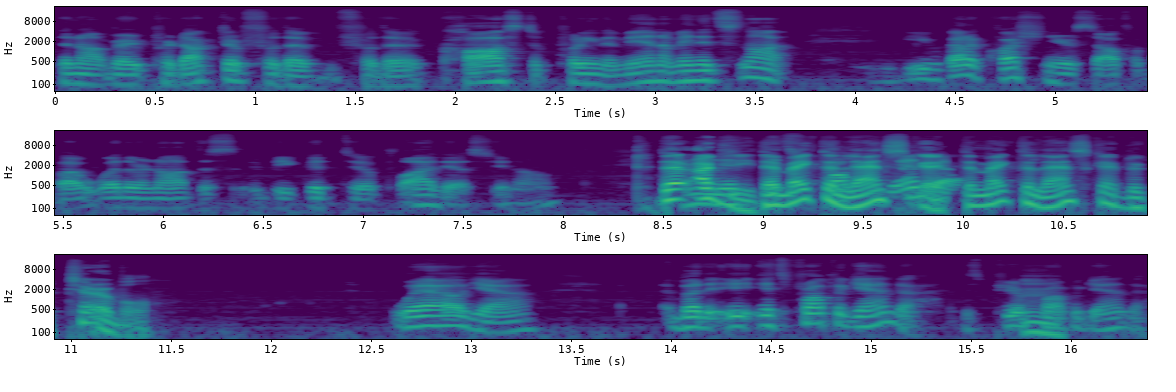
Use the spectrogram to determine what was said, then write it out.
they're not very productive for the for the cost of putting them in. I mean, it's not. You've got to question yourself about whether or not this would be good to apply this. You know, they're I mean, ugly. It, they make the landscape. They make the landscape look terrible. Well, yeah, but it, it's propaganda. It's pure mm. propaganda.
